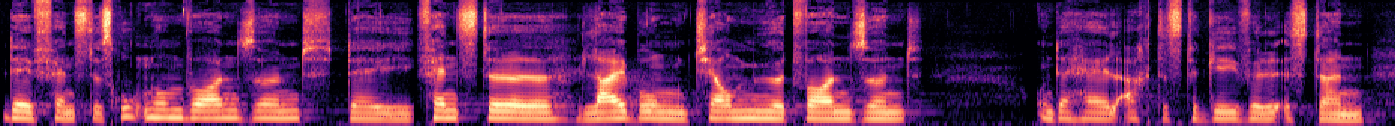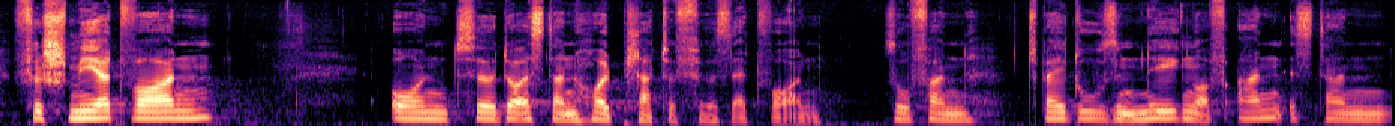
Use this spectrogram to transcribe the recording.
die Fenster genommen worden sind, die Fensterleibungen zermürt worden sind und der heilachteste Gevel ist dann verschmiert worden und äh, da ist dann Holzplatte versetzt worden. So von 2009 auf an ist dann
